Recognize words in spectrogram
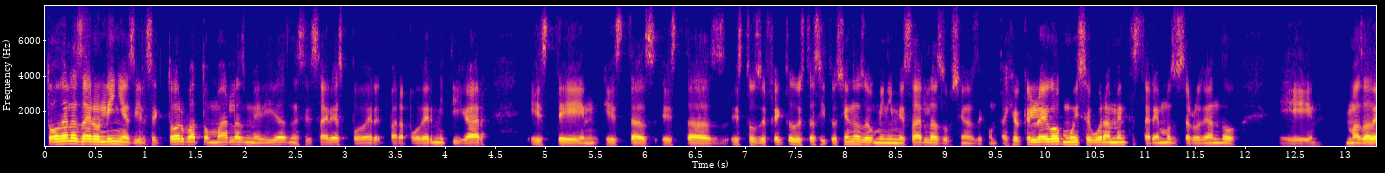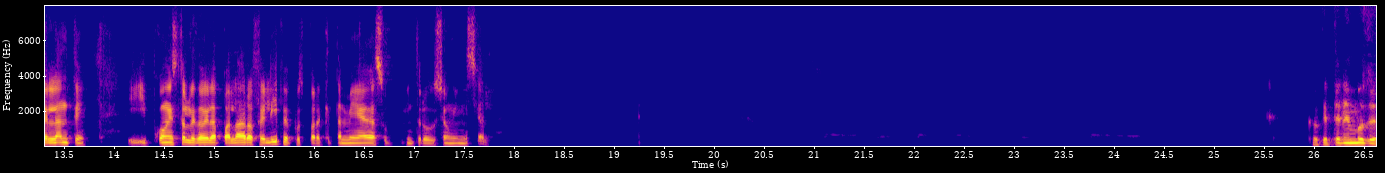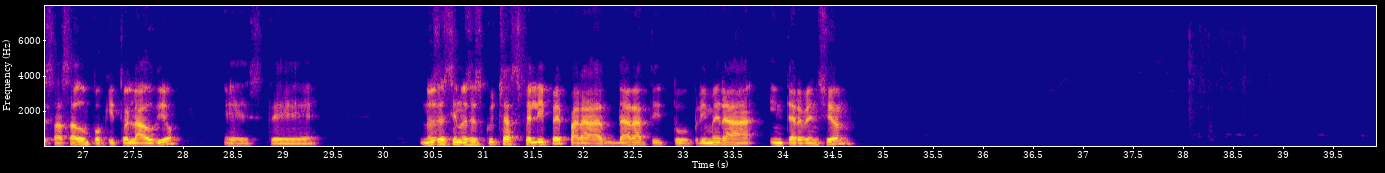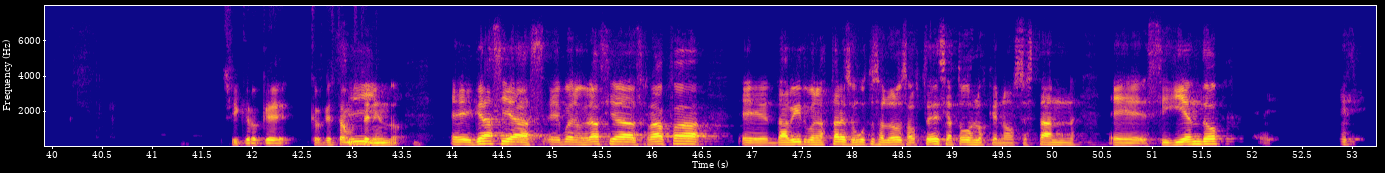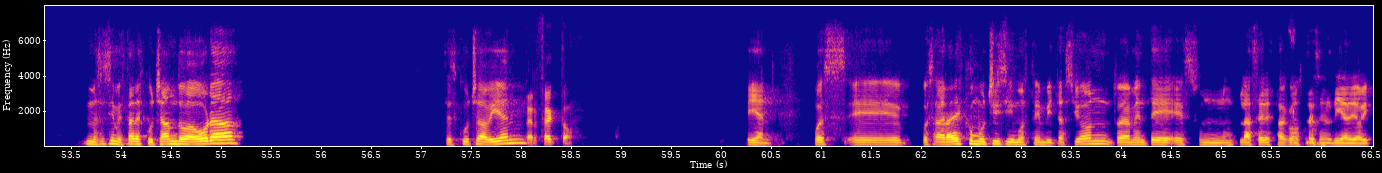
todas las aerolíneas y el sector va a tomar las medidas necesarias para poder mitigar este, estas, estas, estos efectos o estas situaciones o minimizar las opciones de contagio, que luego muy seguramente estaremos desarrollando eh, más adelante. Y con esto le doy la palabra a Felipe, pues para que también haga su introducción inicial. Creo que tenemos desfasado un poquito el audio. Este, no sé si nos escuchas, Felipe, para dar a ti tu primera intervención. Sí, creo que, creo que estamos teniendo. Eh, gracias, eh, bueno, gracias, Rafa. Eh, David, buenas tardes, un gusto saludarlos a ustedes y a todos los que nos están siguiendo. no sé si me están escuchando ahora. ¿Se escucha bien? Perfecto. Bien, pues, eh, pues agradezco muchísimo esta invitación. Realmente es un, placer estar con ustedes en el día de hoy.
